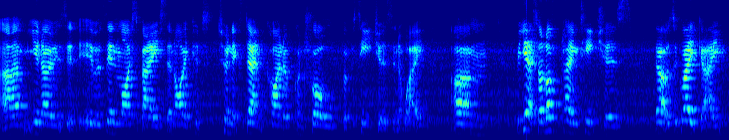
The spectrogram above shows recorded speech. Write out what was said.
um, you know, it, it, was in my space, and I could, to an extent, kind of control the procedures in a way. Um, but yes, I loved playing teachers. That was a great game.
